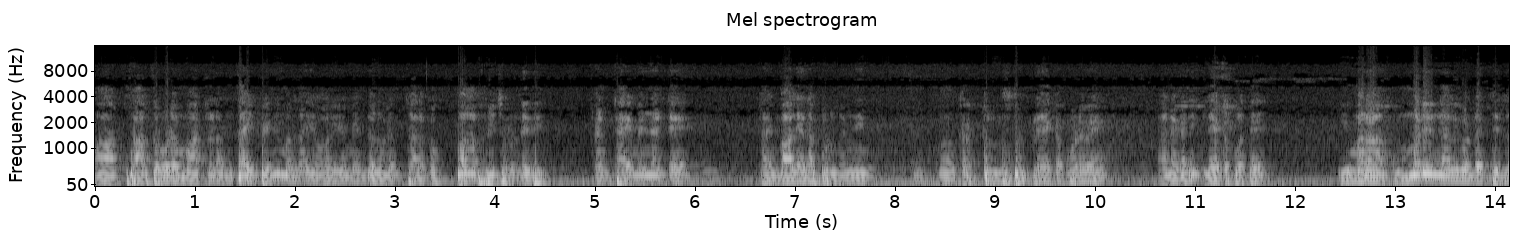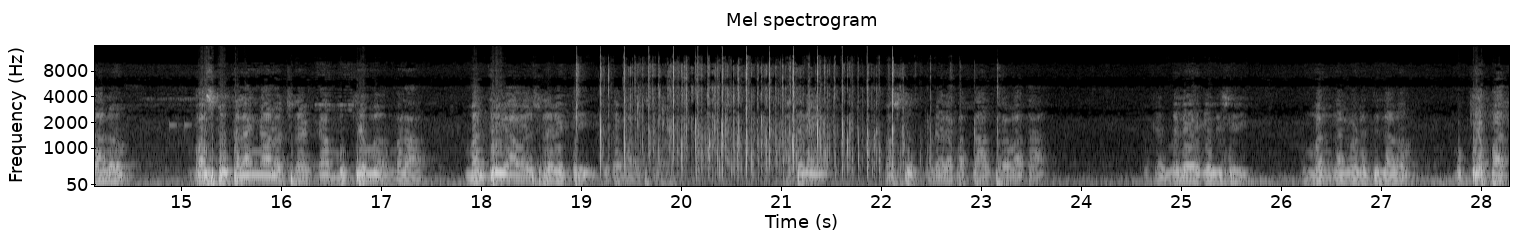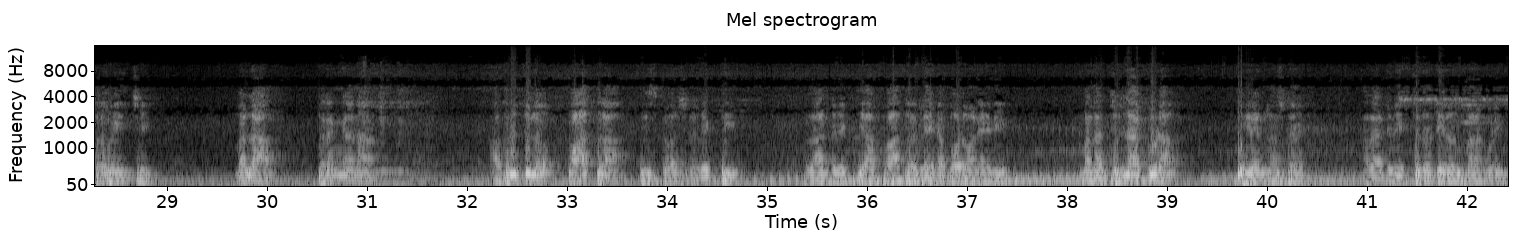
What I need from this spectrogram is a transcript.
ఆ సార్తో కూడా మాట్లాడి అంతా అయిపోయింది. మళ్ళీ ఎవరు ఏమైందో కానీ చాలా గొప్పగా ఫ్యూచర్ ఉండేది. కానీ టైం ఏంటంటే టైం బాగాలేనప్పుడు అన్ని కరెక్ట్ స్టెప్ లేకపోవడమే ఆయన కానీ లేకపోతే ఈ మన ఉమ్మడి నల్గొండ జిల్లాలో ఫస్ట్ తెలంగాణ వచ్చినాక ముఖ్యం మన మంత్రి కావాల్సిన వ్యక్తి సీతారామకృష్ణ అతనే ఫస్ట్ రెండు వేల పద్నాలుగు తర్వాత ఒక ఎమ్మెల్యే గెలిచి ఉమ్మడి నల్గొండ జిల్లాలో ముఖ్య పాత్ర వహించి మళ్ళా తెలంగాణ అభివృద్ధిలో పాత్ర తీసుకోవాల్సిన వ్యక్తి. అలాంటి వ్యక్తి ఆ పాత్ర లేకపోవడం అనేది మన జిల్లాకు కూడా తీరని నష్టమే. అలాంటి వ్యక్తి ఈరోజు మనం కూడా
